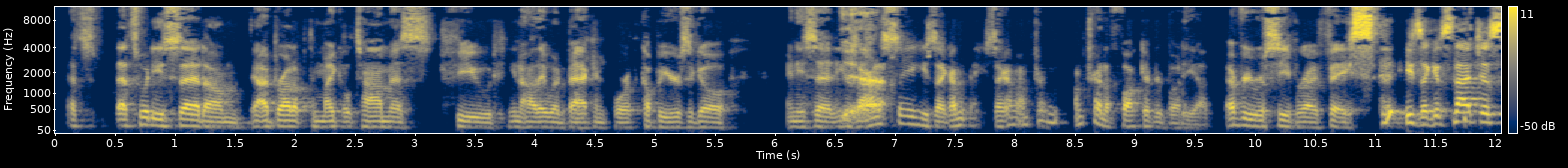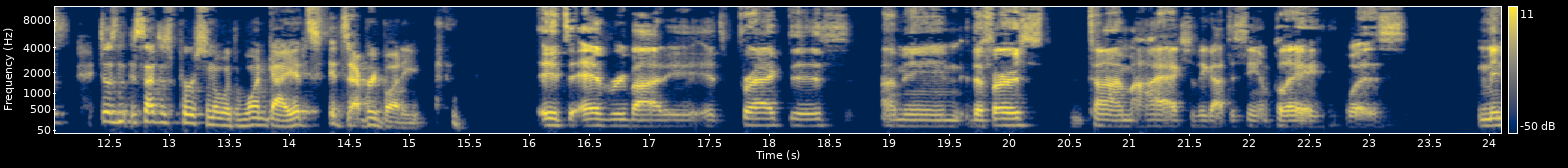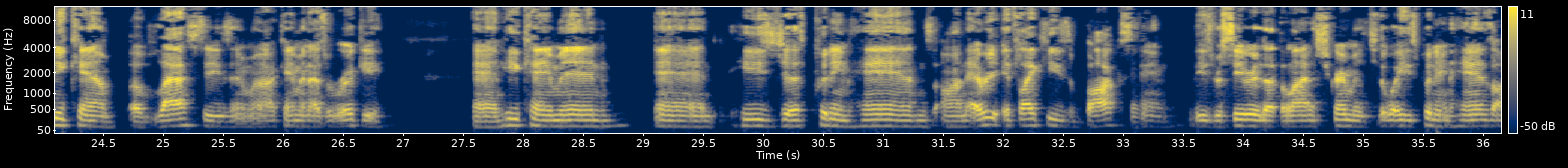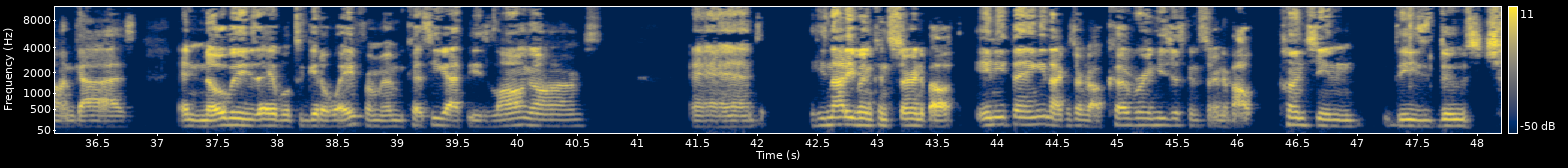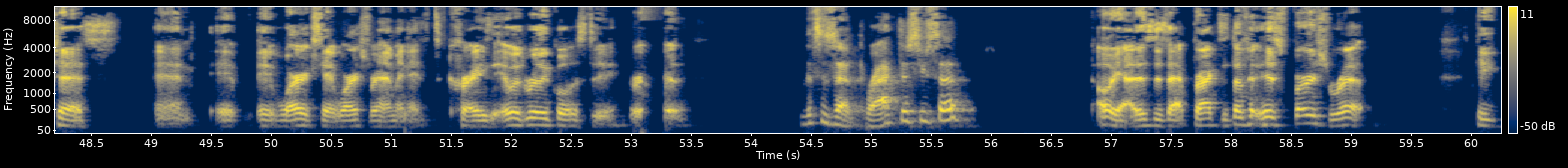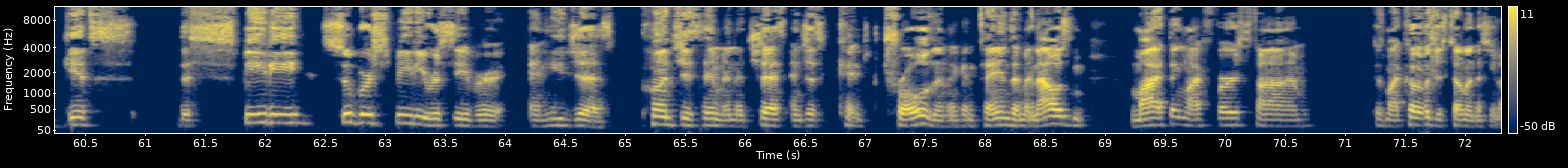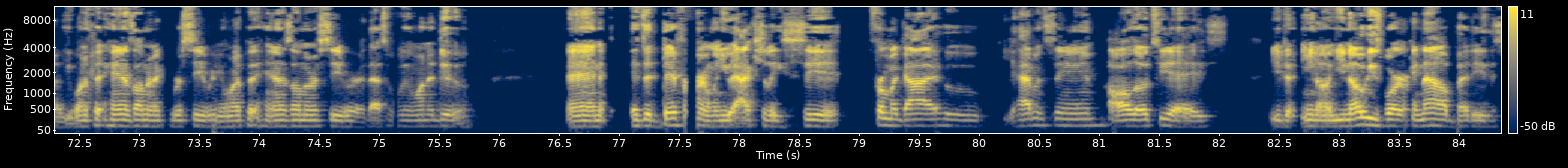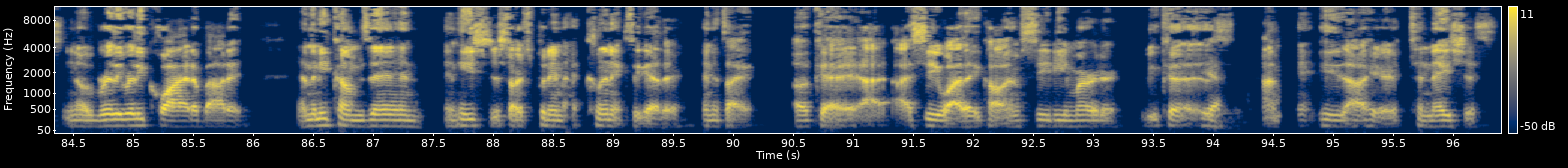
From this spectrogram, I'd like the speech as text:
that's that's what he said. Um, I brought up the Michael Thomas feud. You know how they went back and forth a couple years ago, and he said, "He's yeah. honestly, he's like, I'm, he's like, I'm, I'm, trying, I'm trying to fuck everybody up, every receiver I face. he's like, it's not just doesn't, it's not just personal with one guy. It's it's everybody. it's everybody. It's practice. I mean, the first time I actually got to see him play was mini camp of last season when I came in as a rookie, and he came in and he's just putting hands on every it's like he's boxing these receivers at the line of scrimmage the way he's putting hands on guys and nobody's able to get away from him because he got these long arms and he's not even concerned about anything he's not concerned about covering he's just concerned about punching these dudes chests and it it works. It works for him, and it's crazy. It was really cool to see. Really. This is at practice, you said? Oh yeah, this is at practice. His first rep, he gets the speedy, super speedy receiver, and he just punches him in the chest and just controls him and contains him. And that was my I think my first time because my coach is telling us, you know, you want to put hands on the receiver, you want to put hands on the receiver. That's what we want to do. And it's a different when you actually see it from a guy who you haven't seen all OTAs. You you know you know he's working out, but he's you know really really quiet about it. And then he comes in and he just starts putting a clinic together, and it's like, okay, I, I see why they call him CD Murder because yeah. I'm, he's out here tenacious.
